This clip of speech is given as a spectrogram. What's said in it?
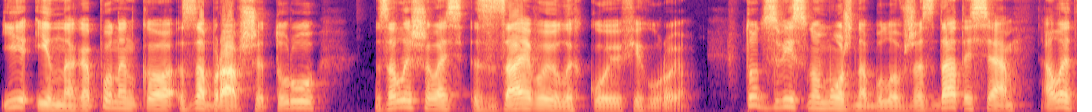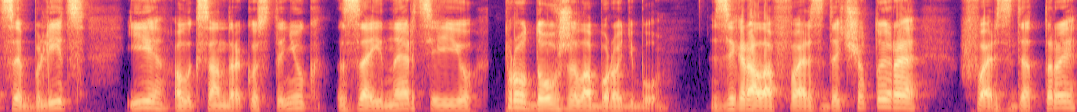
і Інна Гапоненко, забравши туру, залишилась з зайвою легкою фігурою. Тут, звісно, можна було вже здатися, але це бліц, і Олександра Костенюк за інерцією продовжила боротьбу. Зіграла ферзь d4, ферзь d3.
